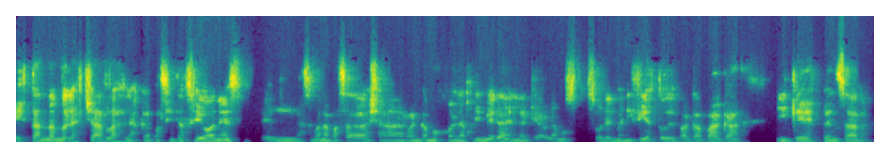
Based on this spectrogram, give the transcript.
Están dando las charlas, las capacitaciones. la semana pasada ya arrancamos con la primera en la que hablamos sobre el manifiesto de Paca Paca y qué es pensar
